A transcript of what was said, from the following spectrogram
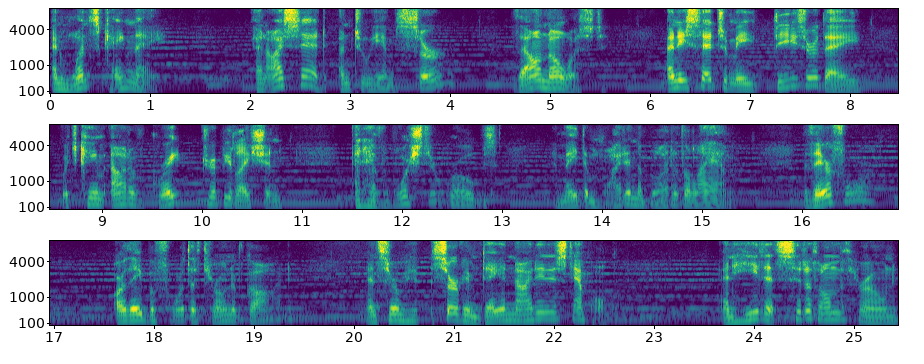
And whence came they? And I said unto him, Sir, thou knowest. And he said to me, These are they which came out of great tribulation, and have washed their robes, and made them white in the blood of the Lamb. Therefore are they before the throne of God, and serve him, day and night in his temple. And he that sitteth on the throne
